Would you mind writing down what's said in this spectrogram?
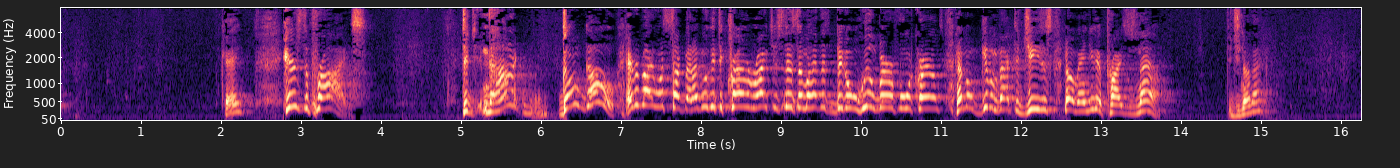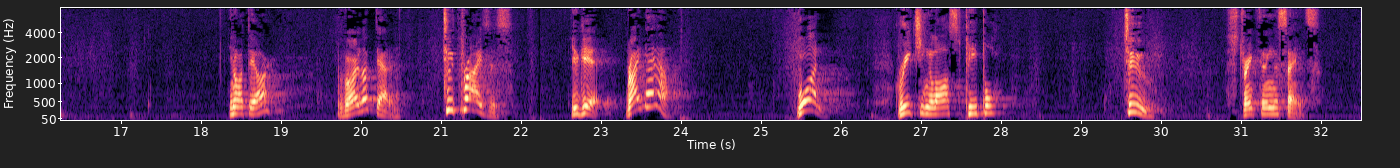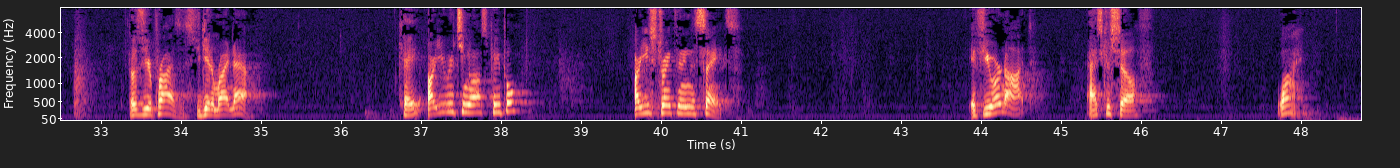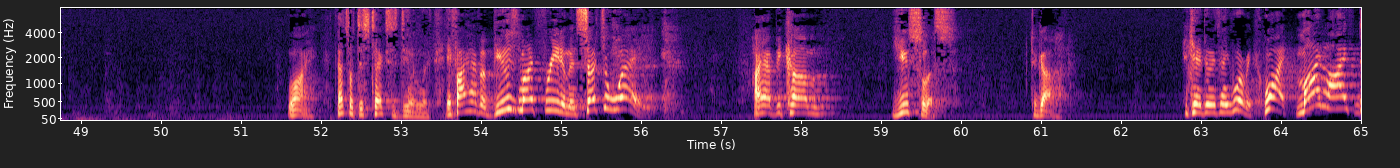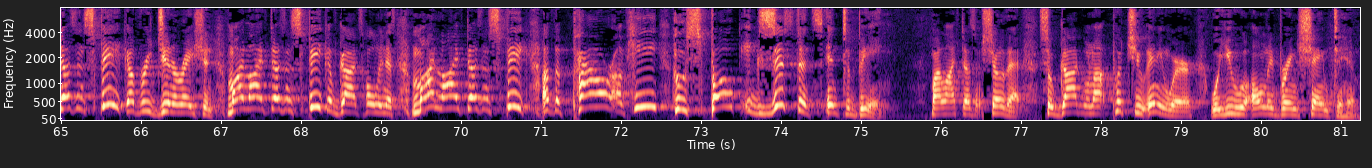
Okay? Here's the prize did don't go. Everybody wants to talk about, I'm going to get the crown of righteousness. I'm going to have this big old wheelbarrow full of crowns, and I'm going to give them back to Jesus. No, man, you get prizes now. Did you know that? You know what they are? We've already looked at them. Two prizes you get right now. One, reaching lost people. Two, strengthening the saints. Those are your prizes. You get them right now. Okay? Are you reaching lost people? Are you strengthening the saints? If you are not, ask yourself, why? Why? That's what this text is dealing with. If I have abused my freedom in such a way, I have become useless to God. He can't do anything for me. Why? My life doesn't speak of regeneration. My life doesn't speak of God's holiness. My life doesn't speak of the power of He who spoke existence into being. My life doesn't show that. So God will not put you anywhere where you will only bring shame to Him.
